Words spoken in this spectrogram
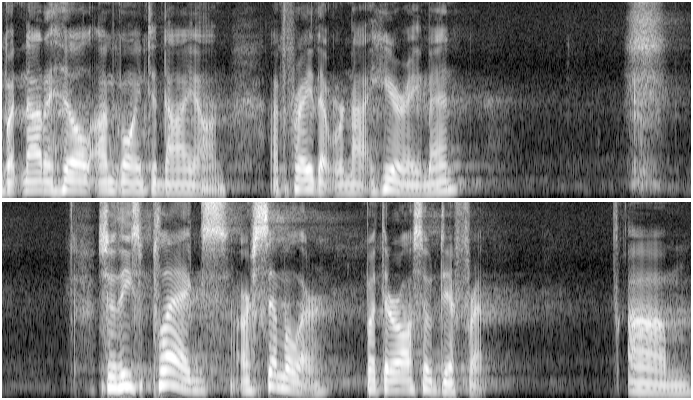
but not a hill I'm going to die on. I pray that we're not here, amen? So these plagues are similar, but they're also different. Um,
